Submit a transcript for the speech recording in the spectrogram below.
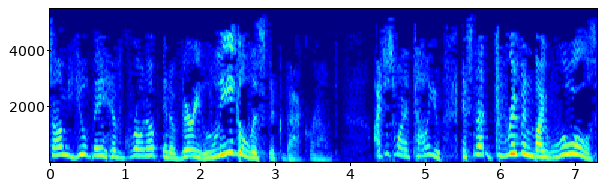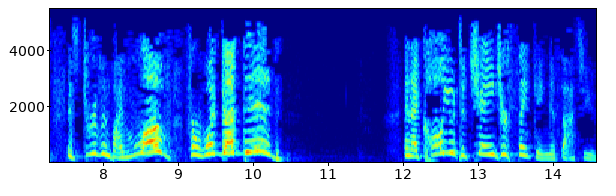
some, you may have grown up in a very legalistic background. I just want to tell you, it's not driven by rules. It's driven by love for what God did. And I call you to change your thinking if that's you.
